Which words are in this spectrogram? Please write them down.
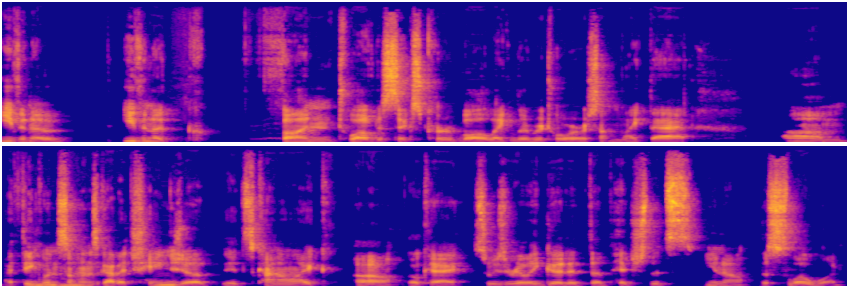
even a even a fun twelve to six curveball like Liberatore or something like that. Um, I think mm-hmm. when someone's got a changeup, it's kind of like, oh, okay, so he's really good at the pitch that's you know the slow one,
